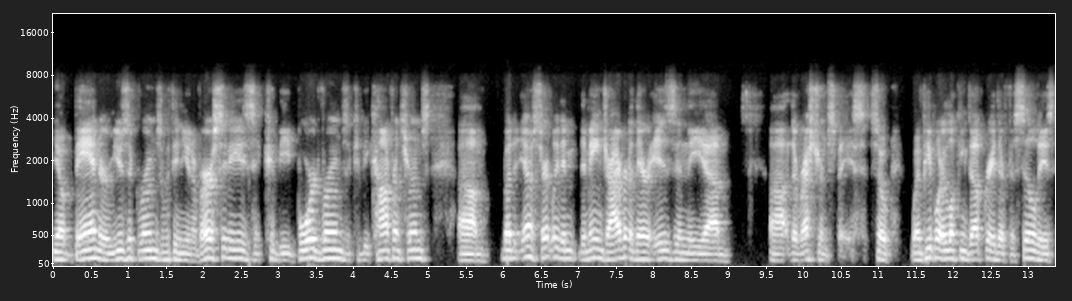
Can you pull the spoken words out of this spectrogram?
you know band or music rooms within universities. It could be board rooms. It could be conference rooms. Um, but you know, certainly the, the main driver there is in the um, uh, the restroom space. So when people are looking to upgrade their facilities,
